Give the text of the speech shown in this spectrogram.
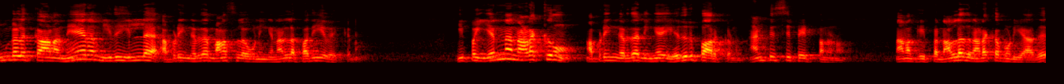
உங்களுக்கான நேரம் இது இல்லை அப்படிங்கிறத மனசில் நீங்கள் நல்லா பதிய வைக்கணும். இப்போ என்ன நடக்கும் அப்படிங்கிறத நீங்கள் எதிர்பார்க்கணும் ஆன்டிசிபேட் பண்ணணும். நமக்கு இப்போ நல்லது நடக்க முடியாது.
